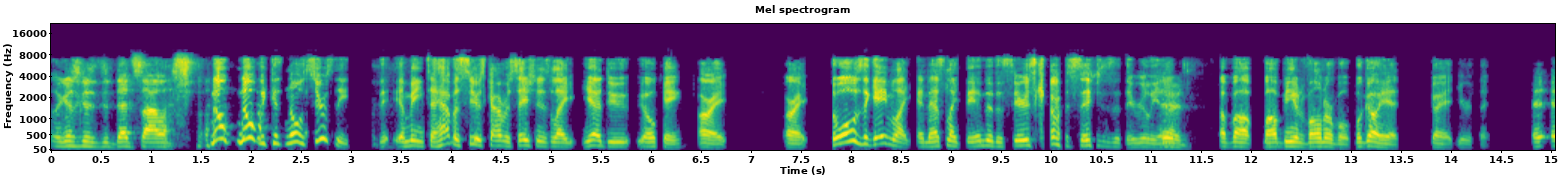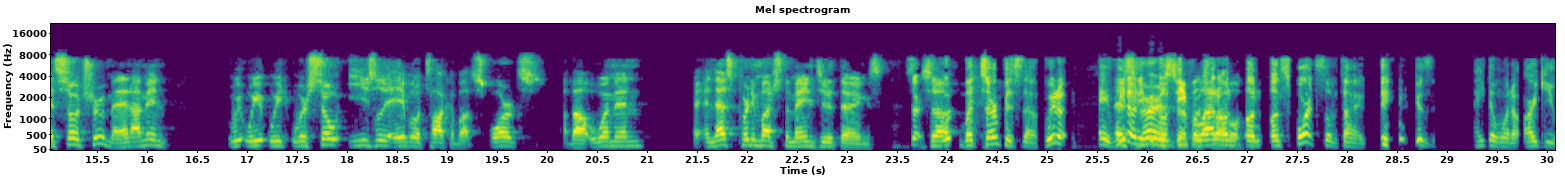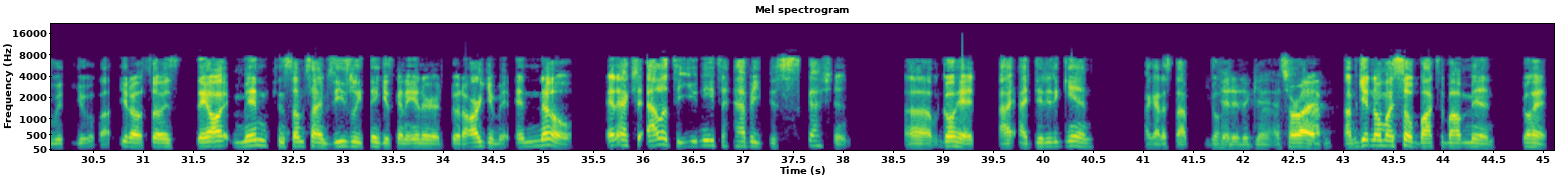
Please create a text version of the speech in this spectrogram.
I guess because the dead silence. no, no, because no, seriously. I mean, to have a serious conversation is like, yeah, dude, okay, all right, all right. So what was the game like? And that's like the end of the serious conversations that they really dude. have about about being vulnerable. But go ahead, go ahead, your thing. It, it's so true, man. I mean, we we we we're so easily able to talk about sports, about women, and that's pretty much the main two things. So, so but surface stuff. We don't. Hey, we don't even go deep a lot on, on, on sports sometimes because I don't want to argue with you about you know. So it's they all men can sometimes easily think it's going to enter into an argument, and no. In actuality, you need to have a discussion. Uh, go ahead. I, I did it again. I got to stop. Go did ahead. it again. It's all right. I'm, I'm getting on my soapbox about men. Go ahead.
